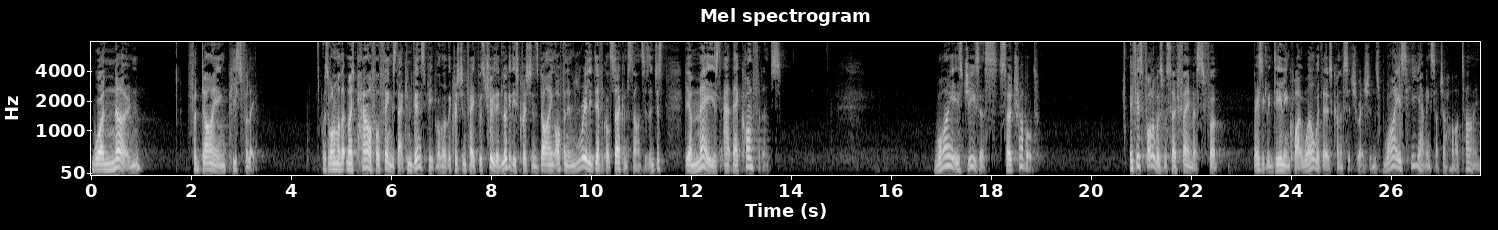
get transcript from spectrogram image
were known for dying peacefully. Was one of the most powerful things that convinced people that the Christian faith was true. They'd look at these Christians dying often in really difficult circumstances and just be amazed at their confidence. Why is Jesus so troubled? If his followers were so famous for basically dealing quite well with those kind of situations, why is he having such a hard time?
